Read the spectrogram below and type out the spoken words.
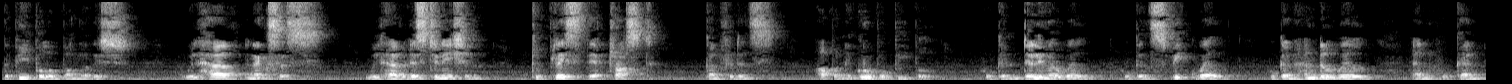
the people of Bangladesh will have an access, will have a destination to place their trust, confidence upon a group of people who can deliver well, who can speak well, who can handle well, and who can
